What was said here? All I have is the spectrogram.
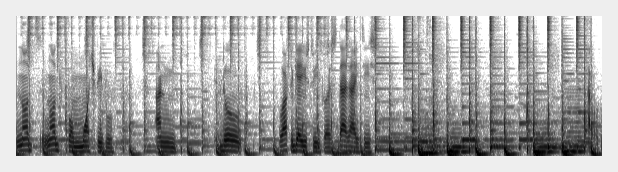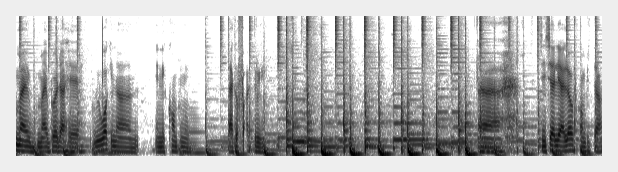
not not for much people and though we have to get used to it because that's how it is. I work my, my brother here. We work in a, in a company, like a factory. Uh, sincerely, I love computer,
